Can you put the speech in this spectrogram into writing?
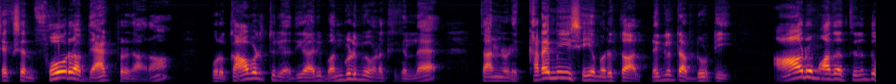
section four of the act பிரகாரம் ஒரு காவல்துறை அதிகாரி வன்கொடுமை வழக்குகளில் தன்னுடைய கடமையை செய்ய மறுத்தால் நெக்லெக்ட் ஆஃப் டியூட்டி ஆறு மாதத்திலிருந்து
